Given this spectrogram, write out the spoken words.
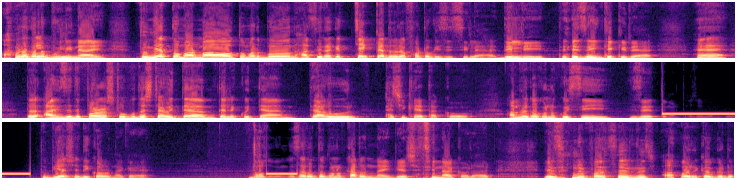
আমরা গেলে ভুলি নাই। তুমি আর তোমার মাও, তোমার বোন হাসিরাকে চেকটা ধরে ফটো খিচেছিলে দিল্লিতে যে ইনকে কিরা। হ্যাঁ তো আমি যদি পররাষ্ট্র উপদেষ্টা হইতাম, তাহলে কইতাম, রাহুল, ঠাসি খেয়ে থাকো। আমরা কখনো কইছি যে তো বিয়া শাদি করো না কে? ধ্বজভঙ্গ ছাড়া তো কোনো কারণ নাই বিয়া শাদি না করার। এই জন্য প্রফেসর ইউনুস আমার কখনো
